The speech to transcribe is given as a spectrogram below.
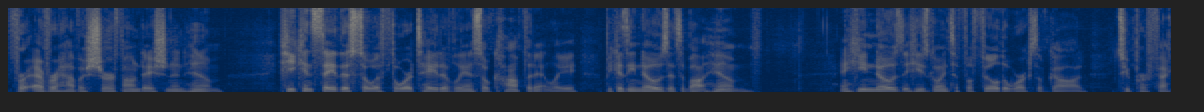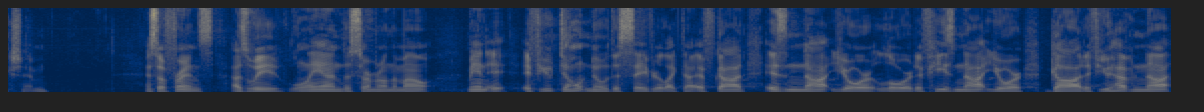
forever have a sure foundation in Him. He can say this so authoritatively and so confidently because he knows it's about Him. And he knows that He's going to fulfill the works of God to perfection. And so, friends, as we land the Sermon on the Mount, man, it, if you don't know the Savior like that, if God is not your Lord, if He's not your God, if you have not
